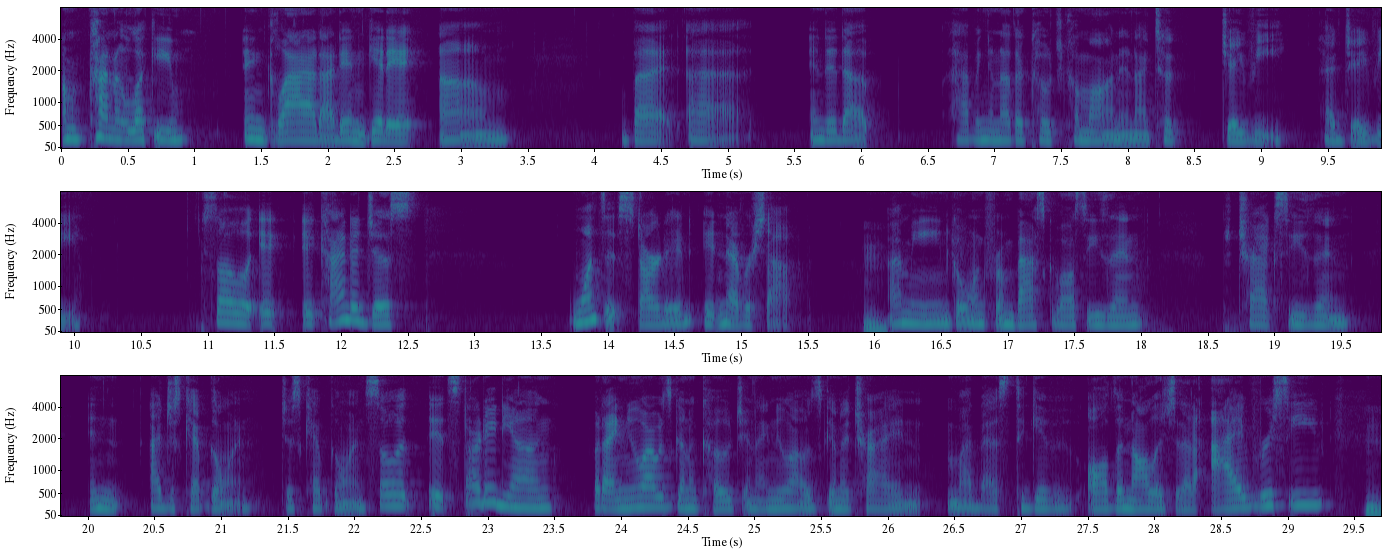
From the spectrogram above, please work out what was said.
I'm kind of lucky and glad I didn't get it. Um, but uh, ended up having another coach come on and I took JV, had JV. So it, it kind of just, once it started, it never stopped. Hmm. I mean, going from basketball season to track season, and I just kept going, just kept going. So it, it started young, but I knew I was going to coach and I knew I was going to try and my best to give all the knowledge that I've received hmm.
